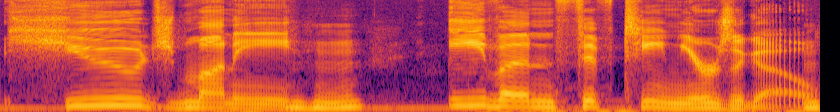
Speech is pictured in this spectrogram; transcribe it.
huge money, Mm-hmm. even 15 years ago,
